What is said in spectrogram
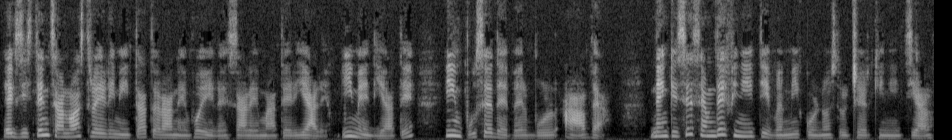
Existența noastră e limitată la nevoile sale materiale, imediate, impuse de verbul a avea. Ne închisesem definitiv în micul nostru cerc inițial,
